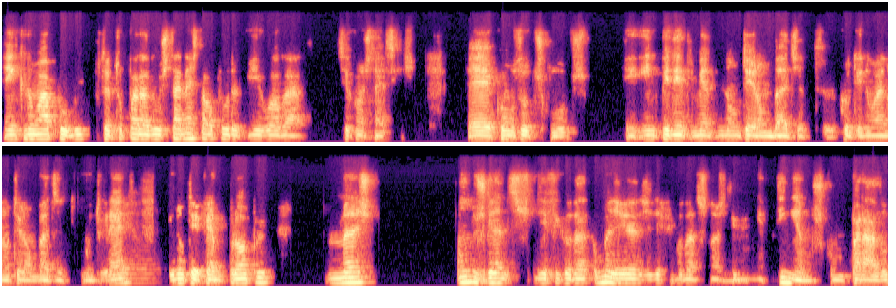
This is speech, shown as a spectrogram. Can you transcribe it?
em que não há público, portanto o Paradu está nesta altura em igualdade de circunstâncias é, com os outros clubes, independentemente de não ter um budget, continuar a não ter um budget muito grande é. e não ter campo próprio, mas um dos grandes dificuldades, uma das grandes dificuldades que nós tínhamos como parado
